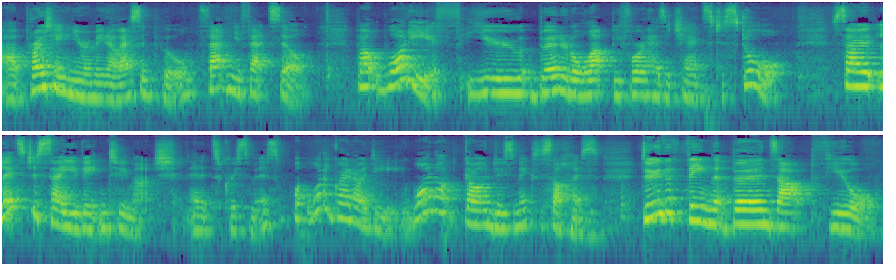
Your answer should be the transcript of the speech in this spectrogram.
uh, protein in your amino acid pool, fat in your fat cell. But what if you burn it all up before it has a chance to store? So let's just say you've eaten too much and it's Christmas. What, what, a great idea. Why not go and do some exercise? Do the thing that burns up fuel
